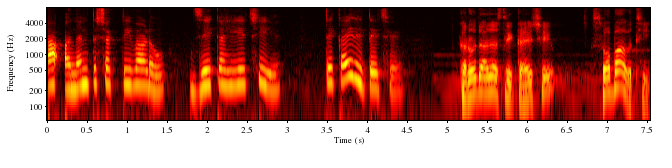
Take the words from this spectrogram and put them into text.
આ અનંત શક્તિવાળો જે કહીએ છીએ તે કઈ રીતે છે? કનુદાદાશ્રી કહે છે સ્વભાવથી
